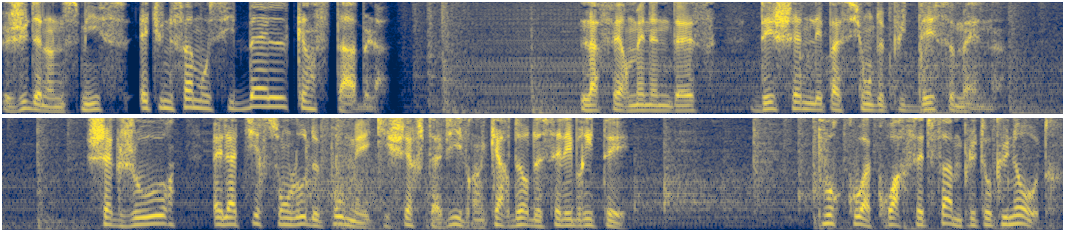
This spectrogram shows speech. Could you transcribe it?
Jude Smith est une femme aussi belle qu'instable. L'affaire Menendez déchaîne les passions depuis des semaines. Chaque jour, elle attire son lot de paumés qui cherchent à vivre un quart d'heure de célébrité. Pourquoi croire cette femme plutôt qu'une autre?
